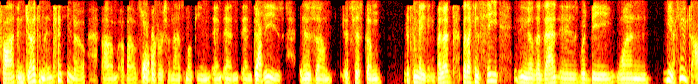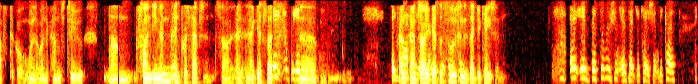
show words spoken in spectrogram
thought and judgment, you know, um, about smokers yeah. versus non-smoking and and, and disease yeah. is um, it's just um, it's amazing. But I, but I can see, you know, that that is would be one you know huge obstacle when when it comes to um, funding and, and perception. So I, I guess the, it, it, the Exactly. I'm sorry. I guess the solution is education. It, the solution is education because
